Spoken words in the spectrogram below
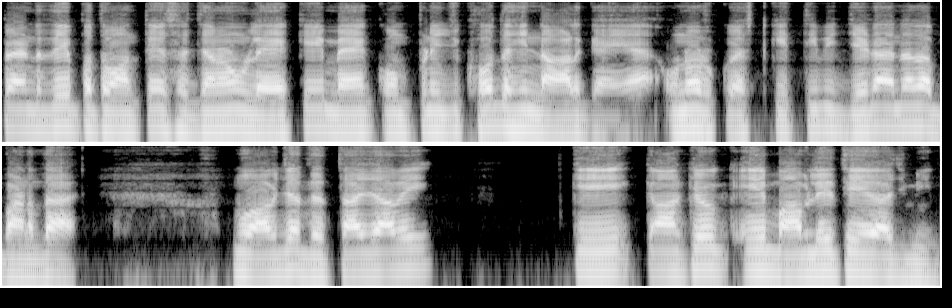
ਪਿੰਡ ਦੇ ਪਤਵੰਤੇ ਸੱਜਣਾਂ ਨੂੰ ਲੈ ਕੇ ਮੈਂ ਕੰਪਨੀ 'ਚ ਖੁਦ ਅਸੀਂ ਨਾਲ ਗਏ ਆ। ਉਹਨਾਂ ਨੂੰ ਰਿਕੁਐਸਟ ਕੀਤੀ ਵੀ ਜਿਹੜਾ ਇਹਨਾਂ ਦਾ ਬਣਦਾ ਮੁਆਵਜ਼ਾ ਦਿੱਤਾ ਜਾਵੇ ਕਿ ਤਾਂ ਕਿ ਇਹ ਮਾਮਲੇ ਤੇ ਆ ਜ਼ਮੀਨ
